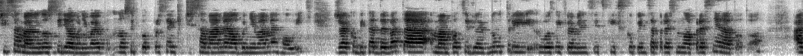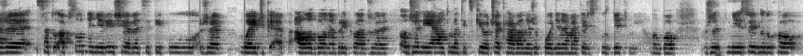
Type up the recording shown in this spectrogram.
či sa majú nosiť alebo nemajú nosiť podprsenky, či sa máme alebo nemáme holiť. Že akoby tá debata, mám pocit, že aj vnútri rôznych feministických skupín sa presunula presne na toto a že sa tu absolútne neriešia veci typu, že wage gap, alebo napríklad, že od ženy je automaticky očakávané, že pôjde na matersku s deťmi, alebo že nie sú jednoducho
